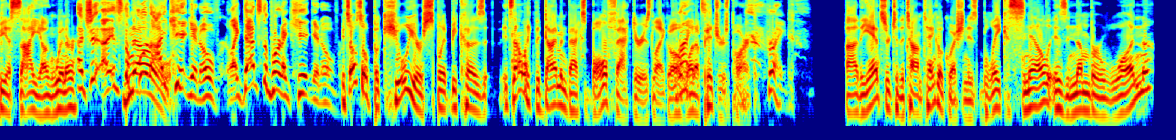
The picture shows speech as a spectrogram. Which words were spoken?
be a Cy Young winner? It's, it's the No. part I can't get over. Like that's the part I can't get over. It's also a peculiar split because it's not like the Diamondbacks ball factor is like, oh, what a pitcher's park. Right. Uh, the answer to the Tom Tango question is Blake Snell is number one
